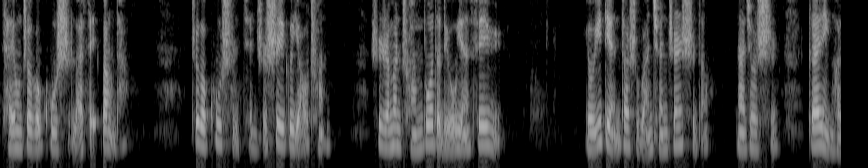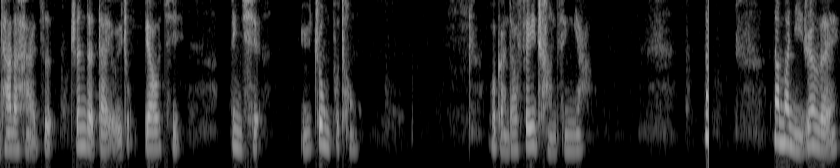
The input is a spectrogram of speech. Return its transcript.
才用这个故事来诽谤他。这个故事简直是一个谣传，是人们传播的流言蜚语。有一点倒是完全真实的。那就是该隐和他的孩子真的带有一种标记，并且与众不同。我感到非常惊讶。那那么你认为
